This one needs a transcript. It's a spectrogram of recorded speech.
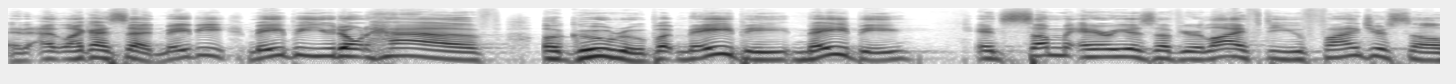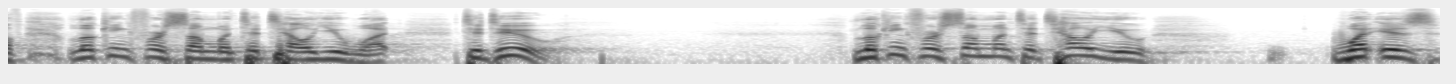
And uh, like I said, maybe, maybe you don't have a guru, but maybe, maybe in some areas of your life, do you find yourself looking for someone to tell you what to do? Looking for someone to tell you what is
